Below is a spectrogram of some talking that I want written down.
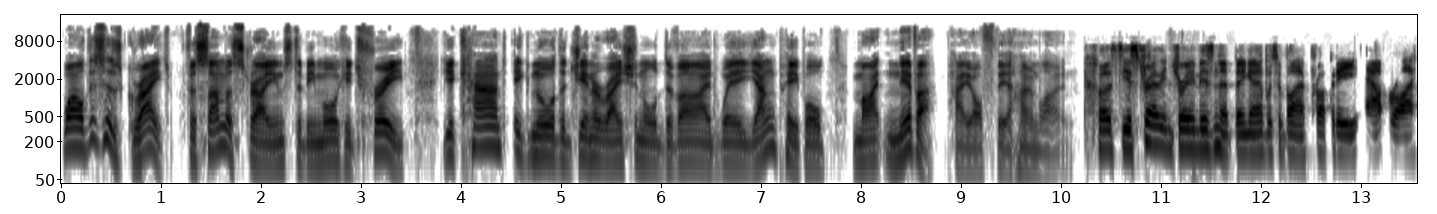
while this is great for some Australians to be mortgage free, you can't ignore the generational divide where young people might never pay off their home loan. Well, it's the Australian dream, isn't it? Being able to buy a property outright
